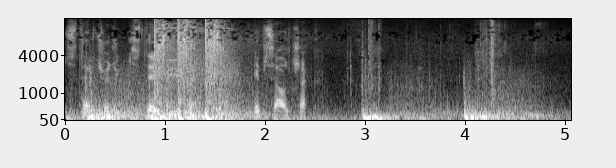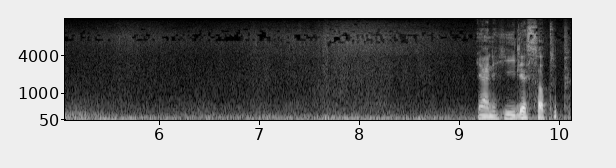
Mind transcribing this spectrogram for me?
İster çocuk ister büyük. Hepsi alçak. Yani hile satıp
